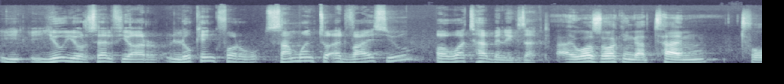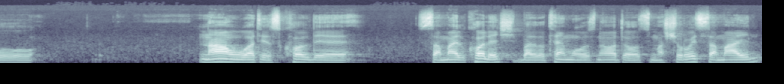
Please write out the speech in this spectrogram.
you yourself you are looking for someone to advise you, or what happened exactly? I was working at time to now what is called the Samail College, but at the time was not Samail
